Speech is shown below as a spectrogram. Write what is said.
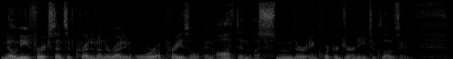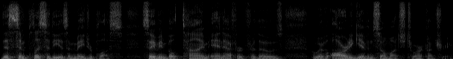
No need for extensive credit underwriting or appraisal, and often a smoother and quicker journey to closing. This simplicity is a major plus, saving both time and effort for those who have already given so much to our country.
